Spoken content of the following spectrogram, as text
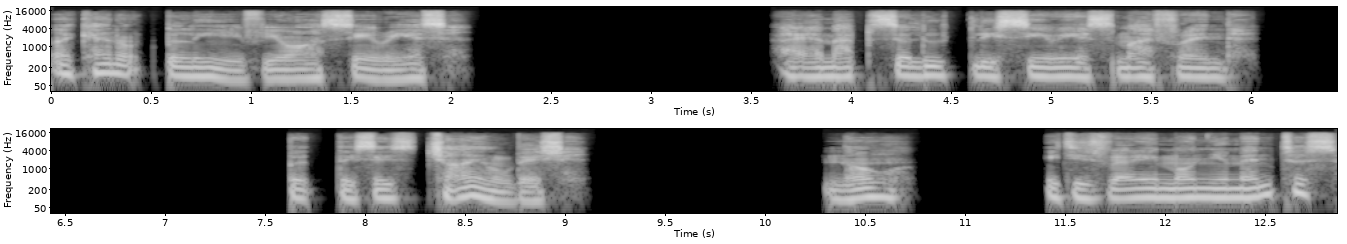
I cannot believe you are serious. I am absolutely serious, my friend. but this is childish. No, it is very monumentous.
